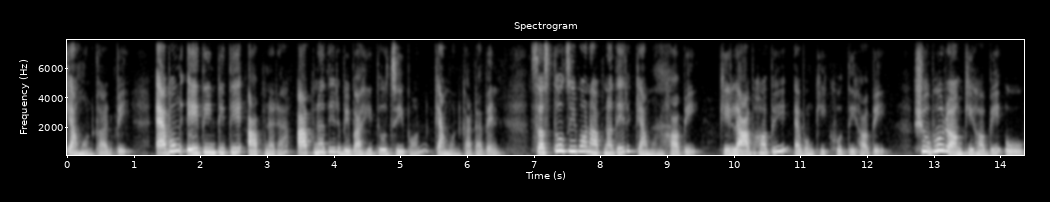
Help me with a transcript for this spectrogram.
কেমন কাটবে? এবং এই দিনটিতে আপনারা আপনাদের বিবাহিত জীবন কেমন কাটাবেন? স্বাস্থ্য জীবন আপনাদের কেমন হবে? কি লাভ হবে এবং কি ক্ষতি হবে? শুভ রং কী হবে ও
